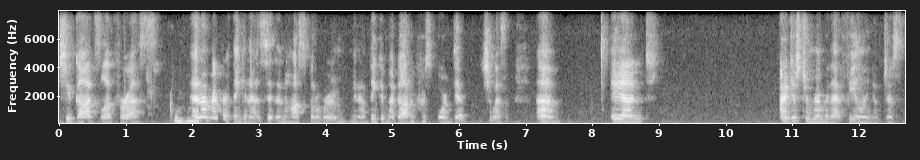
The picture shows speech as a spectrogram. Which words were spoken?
to god's love for us mm-hmm. and i remember thinking that sitting in a hospital room you know thinking my daughter was born dead she wasn't um, and I just remember that feeling of just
